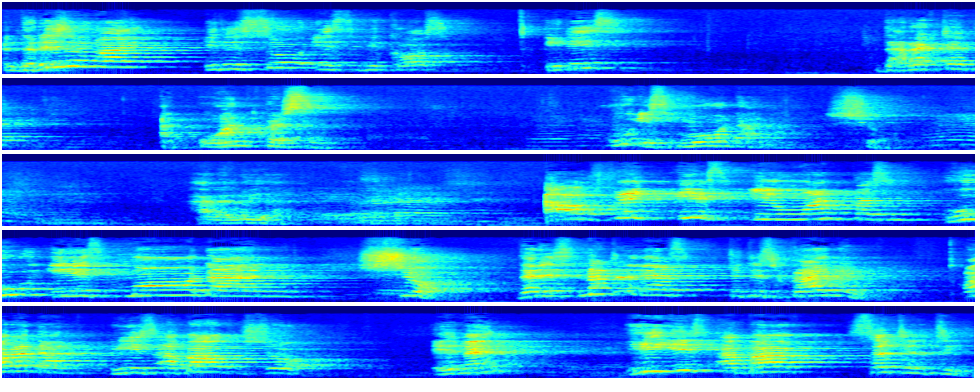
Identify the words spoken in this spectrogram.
And the reason why it is so is because it is directed at one person who is more than sure. Hallelujah. Our faith is in one person who is more than sure. There is nothing else to describe him other than he is above sure. Amen? He is above certainty.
